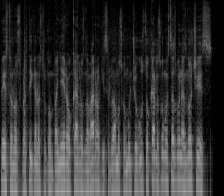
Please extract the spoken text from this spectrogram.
De esto nos platica nuestro compañero Carlos Navarro, a quien saludamos con mucho gusto. Carlos, ¿cómo estás? Buenas noches.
